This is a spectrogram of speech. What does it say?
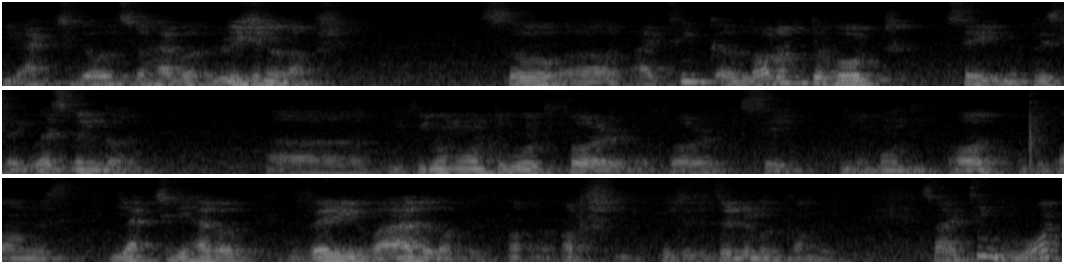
you actually also have a regional option. So uh, I think a lot of the vote, say in a place like West Bengal, uh, if you don't want to vote for, for say, you know, Modi or the Congress, you actually have a very viable op- op- option, which is the Trinamool Congress. So I think what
